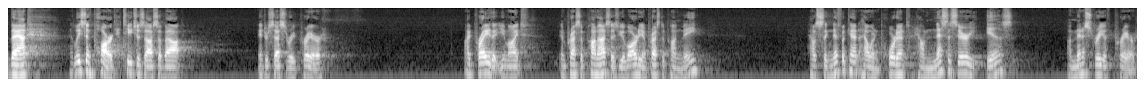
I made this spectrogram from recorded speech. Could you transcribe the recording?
that, at least in part, teaches us about intercessory prayer, I pray that you might impress upon us, as you have already impressed upon me, how significant, how important, how necessary is a ministry of prayer,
